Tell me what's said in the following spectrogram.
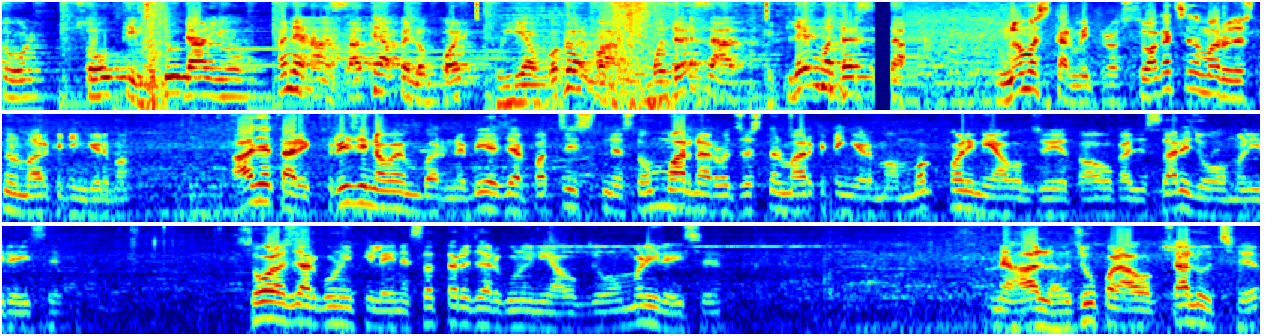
છોડ સૌથી વધુ ડાળીઓ. અને હા, સાથે આપેલો પટ ભૂલ્યા વગર માલ મધર સાત એટલે મધર સાત. નમસ્કાર મિત્રો, સ્વાગત છે તમારું જસનલ માર્કેટિંગ એડમાં. આજે તારીખ ત્રીજી નવેમ્બર ને બે હજાર પચીસ ને સોમવારના રોજ જસ્ટર માર્કેટિંગ એડમાં મગફળીની આવક જોઈએ તો આવક આજે સારી જોવા મળી રહી છે. સોળ હજાર ગુણીથી લઈને સત્તર હજાર ગુણીની આવક જોવા મળી રહી છે. અને હાલ હજુ પણ આવક ચાલુ જ છે.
